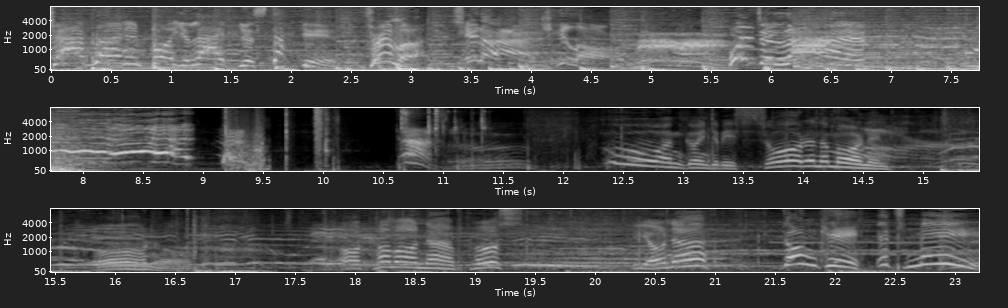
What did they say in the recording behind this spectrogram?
try running for your life, you're stuck in thriller, killer, killer. I'm going to be sore in the morning. Oh, no. Oh, come on now, Puss. Fiona? Donkey! It's me!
